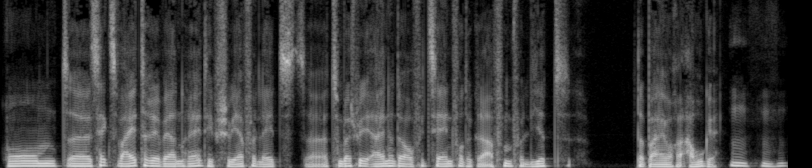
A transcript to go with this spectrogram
Und äh, sechs weitere werden relativ schwer verletzt. Äh, zum Beispiel einer der offiziellen Fotografen verliert dabei auch ein Auge. Mhm. Mhm.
